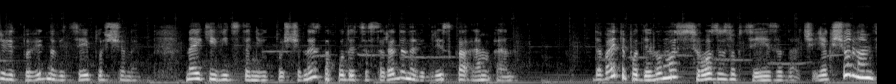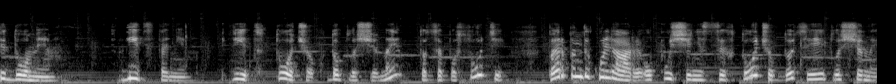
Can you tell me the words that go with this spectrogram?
відповідно від цієї площини, на якій відстані від площини знаходиться середина відрізка МН. Давайте подивимось розв'язок цієї задачі. Якщо нам відомі відстані від точок до площини, то це по суті перпендикуляри, опущені з цих точок до цієї площини.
